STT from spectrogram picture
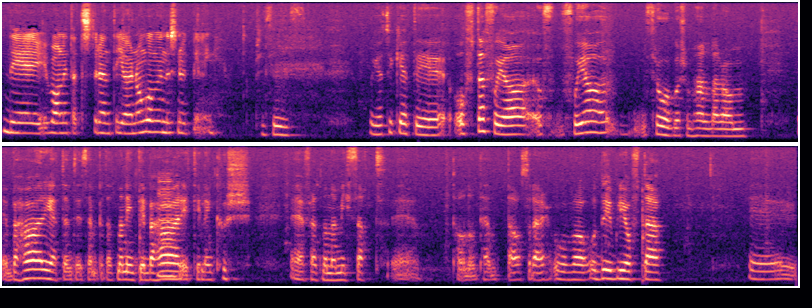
Det är ju vanligt att studenter gör någon gång under sin utbildning. Precis. Och jag tycker att det ofta får jag, får jag frågor som handlar om eh, behörigheten till exempel. Att man inte är behörig till en kurs eh, för att man har missat eh, ta någon tenta och sådär. Och, och det blir ofta eh,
